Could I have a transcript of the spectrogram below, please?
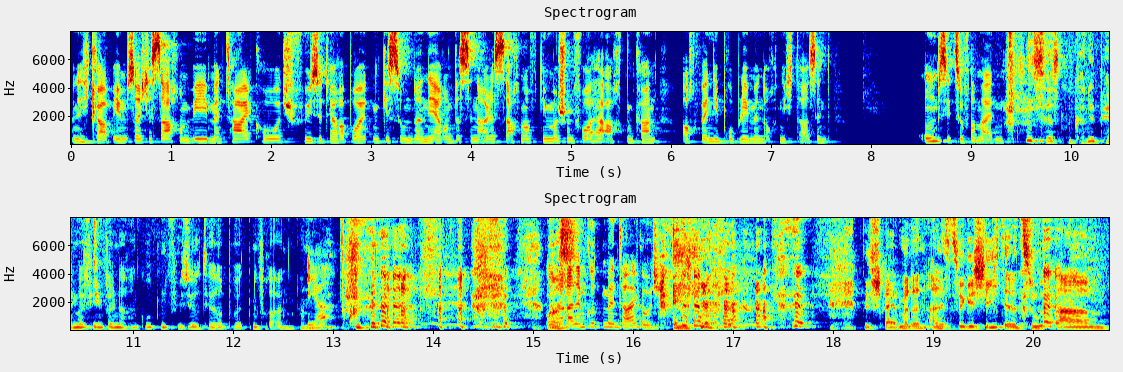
Und ich glaube eben solche Sachen wie Mentalcoach, Physiotherapeuten, gesunde Ernährung, das sind alles Sachen, auf die man schon vorher achten kann, auch wenn die Probleme noch nicht da sind, um sie zu vermeiden. das heißt, man kann die Pam auf jeden Fall nach einem guten Physiotherapeuten fragen. dann. Ja. Und Was? nach einem guten Mentalcoach. Das schreiben wir dann alles zur Geschichte dazu. ähm,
